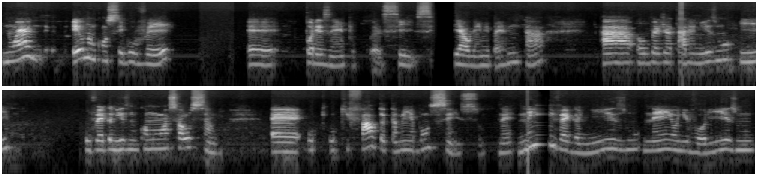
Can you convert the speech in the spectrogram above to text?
não é, eu não consigo ver, é, por exemplo, se, se alguém me perguntar, a, o vegetarianismo e o veganismo como uma solução. É, o, o que falta também é bom senso, né? Nem veganismo, nem onivorismo,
